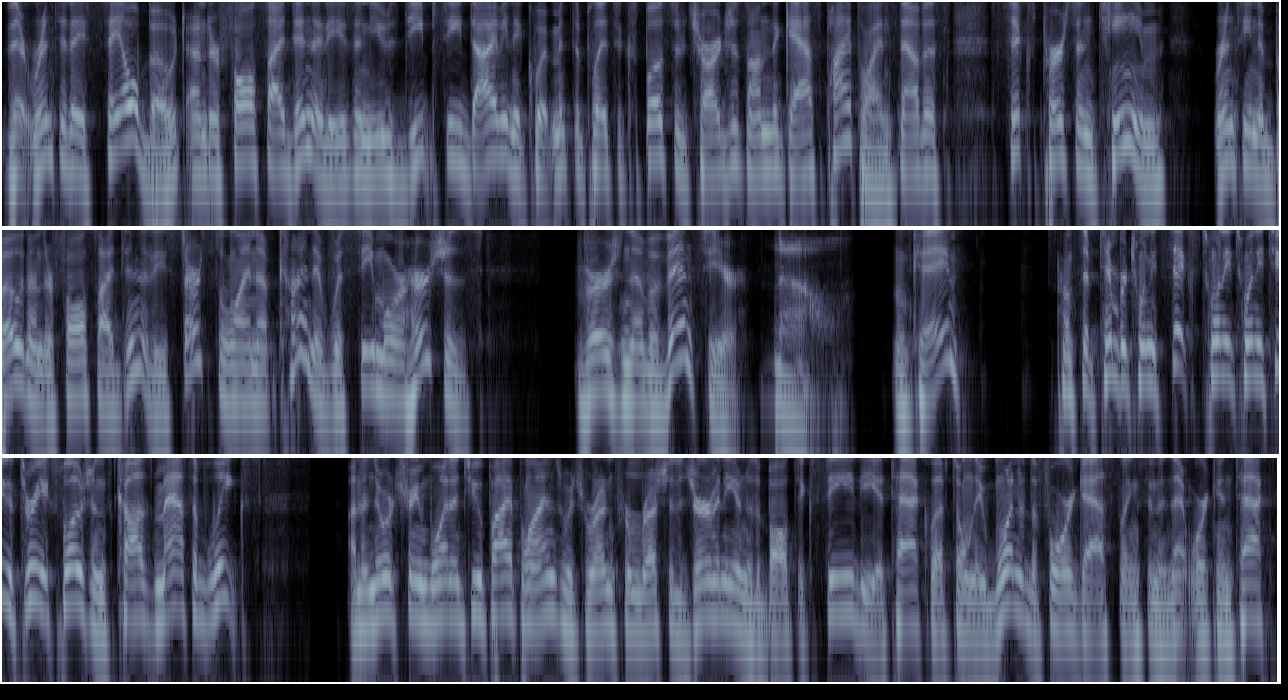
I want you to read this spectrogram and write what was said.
that rented a sailboat under false identities and used deep sea diving equipment to place explosive charges on the gas pipelines. Now, this six person team renting a boat under false identities starts to line up kind of with Seymour Hersh's version of events here. No. Okay. On September 26, 2022, three explosions caused massive leaks on the Nord Stream 1 and 2 pipelines, which run from Russia to Germany under the Baltic Sea. The attack left only one of the four gas links in the network intact.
